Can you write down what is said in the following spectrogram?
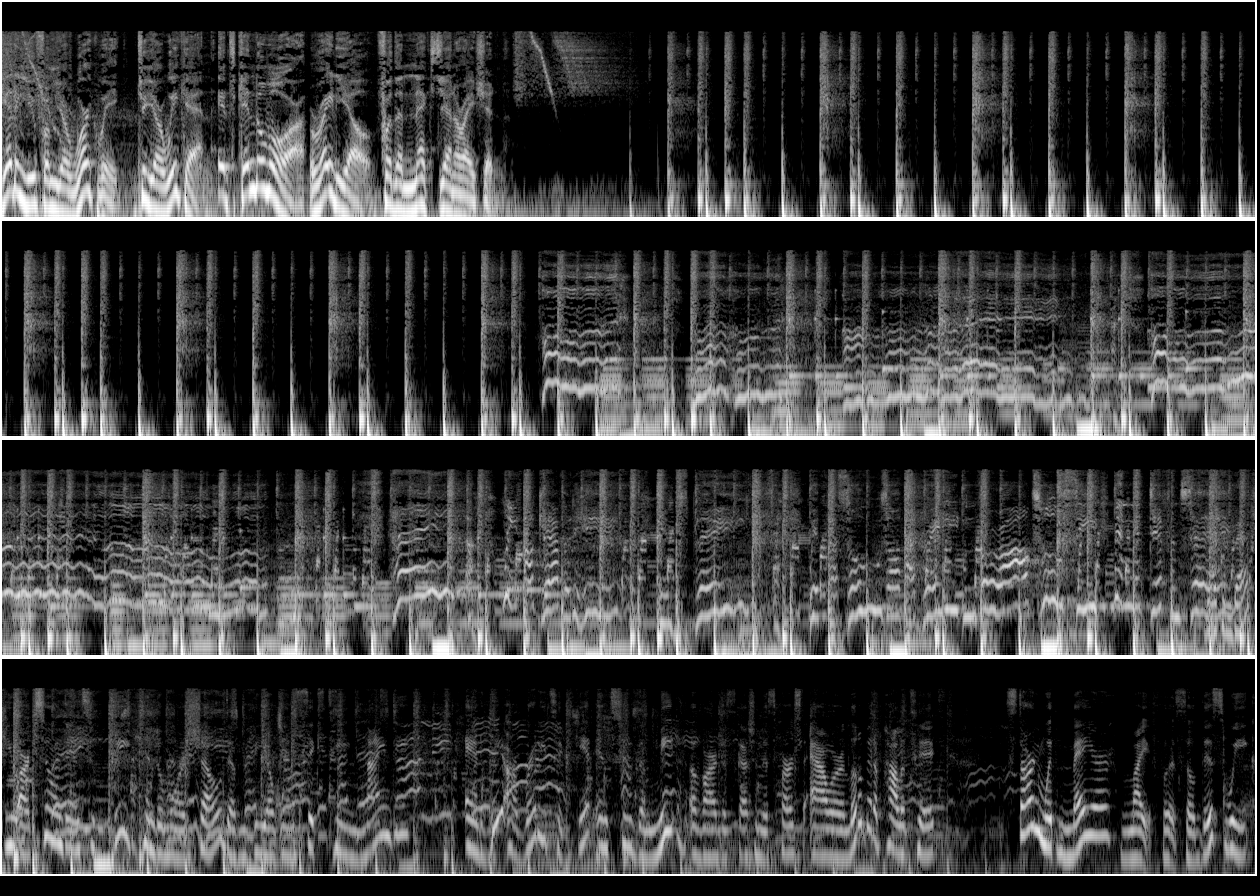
Getting you from your work week to your weekend. It's Kendall Moore, radio for the next generation. 1690. And we are ready to get into the meat of our discussion this first hour. A little bit of politics, starting with Mayor Lightfoot. So this week,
